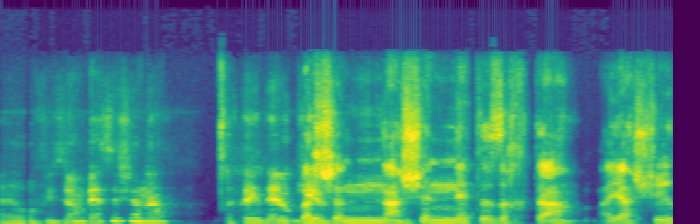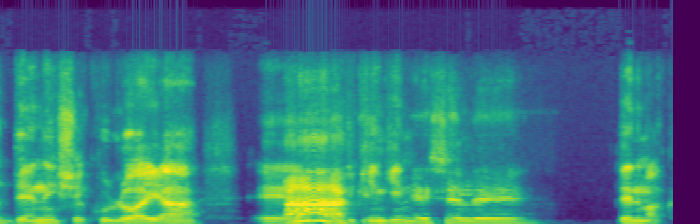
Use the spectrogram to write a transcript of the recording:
האירוויזיון? באיזה שנה? בשנה שנטע זכתה, היה שיר דני שכולו היה אה, אה ויקינגים. אה, של... אה, דנמרק.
